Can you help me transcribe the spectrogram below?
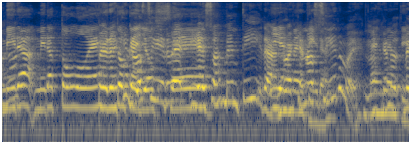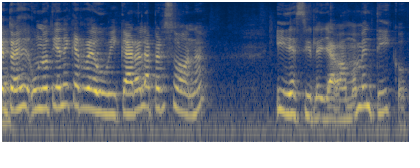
Mira, mira todo esto pero es que, no yo sirve, sé. Y eso es mentira, no es, que no sirve. No es, que no, entonces uno tiene que reubicar a la persona y decirle, ya vamos un momentico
